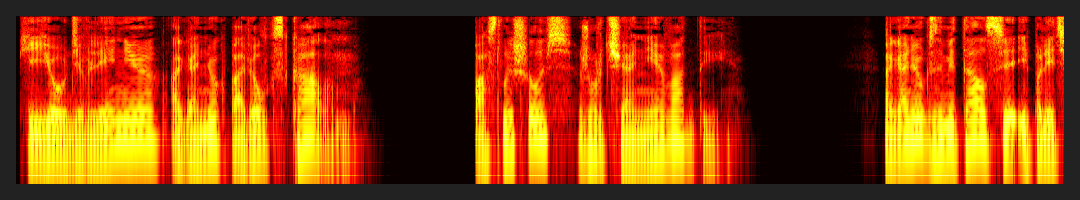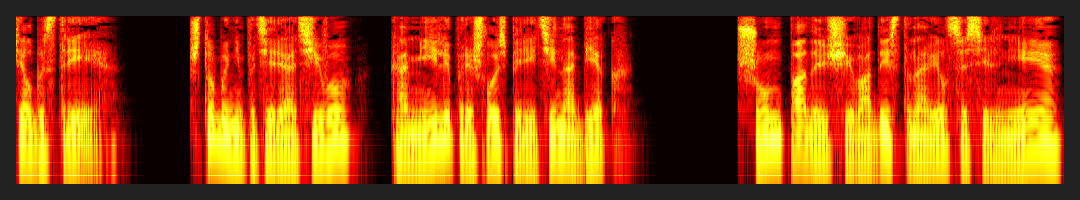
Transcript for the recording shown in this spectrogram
К ее удивлению, огонек повел к скалам. По послышалось журчание воды. Огонек заметался и полетел быстрее. Чтобы не потерять его, Камиле пришлось перейти на бег. Шум падающей воды становился сильнее,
